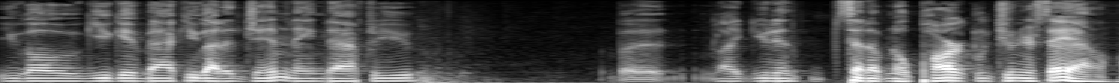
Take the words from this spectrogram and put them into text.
You go you give back. You got a gym named after you. But like you didn't set up no park. like Junior Seau,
